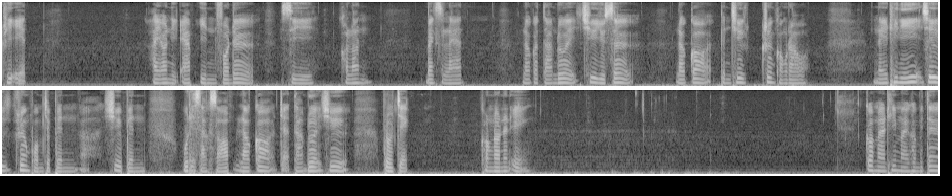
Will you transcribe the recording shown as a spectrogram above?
create ionic app in folder c colon backslash แล้วก็ตามด้วยชื่อ user แล้วก็เป็นชื่อเครื่องของเรา ในที่นี้ชื่อเครื่องผมจะเป็นชื่อเป็นวุฒิศักดิ์ซอฟต์แล้วก็จะตามด้วยชื่อโปรเจกต์ของเรานั่นเองก็มาที่ My Computer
